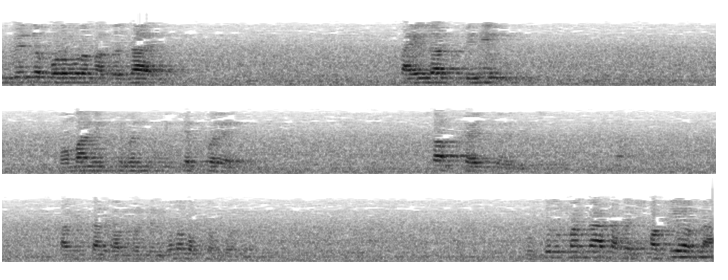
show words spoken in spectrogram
বিভিন্ন বড় বড় মাদ্রাসায় পাইলট বিহীন বোমা নিক্ষেপ নিক্ষেপ করে সব শহীদ করে দিচ্ছে পাকিস্তান গভর্নমেন্টের কোন বক্তব্য নেই। মুসলমানরা তাদের স্বকীয়তা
